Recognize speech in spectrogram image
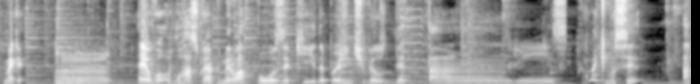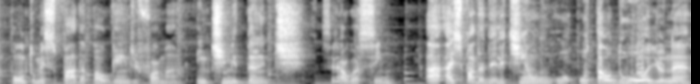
Como é que... Hum, é, eu vou, eu vou rascunhar primeiro uma pose aqui, depois a gente vê os detalhes. Como é que você aponta uma espada pra alguém de forma intimidante? Seria algo assim? A, a espada dele tinha o, o, o, tal do olho, né?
